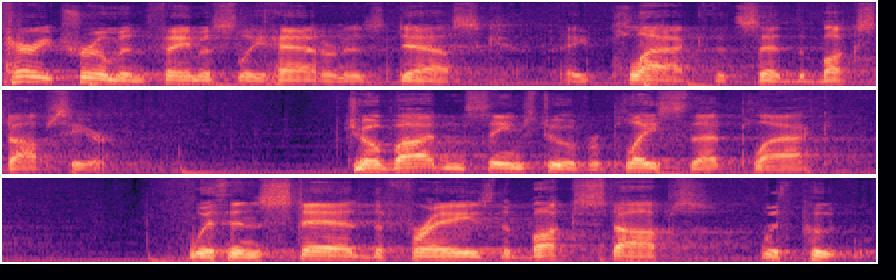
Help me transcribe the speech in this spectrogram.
Harry Truman famously had on his desk a plaque that said, The buck stops here. Joe Biden seems to have replaced that plaque with instead the phrase, The buck stops with Putin.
